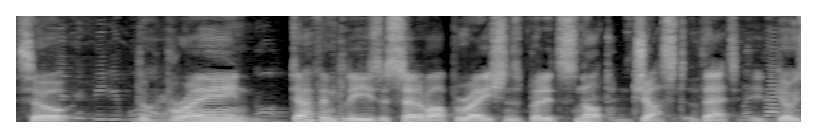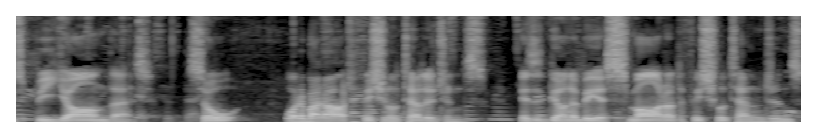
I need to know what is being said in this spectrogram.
So the brain definitely is a set of operations, but it's not just that, it goes beyond that. So what about artificial intelligence? Is it going to be a smart artificial intelligence?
